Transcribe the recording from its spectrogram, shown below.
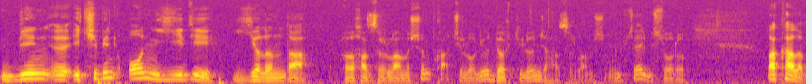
bin, e, 2017 yılında e, hazırlamışım. Kaç yıl oluyor? 4 yıl önce hazırlamışım. Güzel bir soru. Bakalım.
